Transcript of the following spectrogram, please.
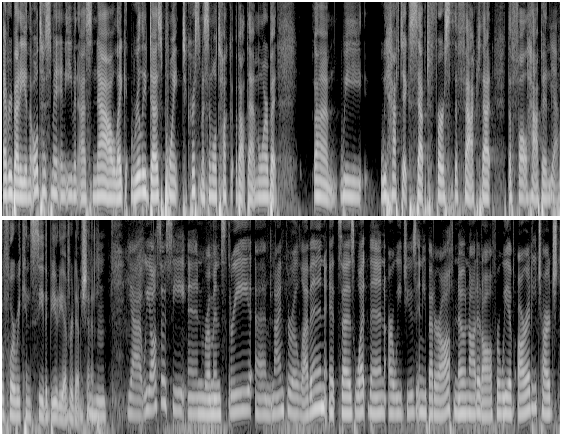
everybody in the Old Testament and even us now, like really does point to Christmas. And we'll talk about that more. But um, we we have to accept first the fact that the fall happened Yeah. before we can see the beauty of redemption. Mhm. Yeah, we also see in Romans 3 um, 9 through 11, it says, What then? Are we Jews any better off? No, not at all. For we have already charged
